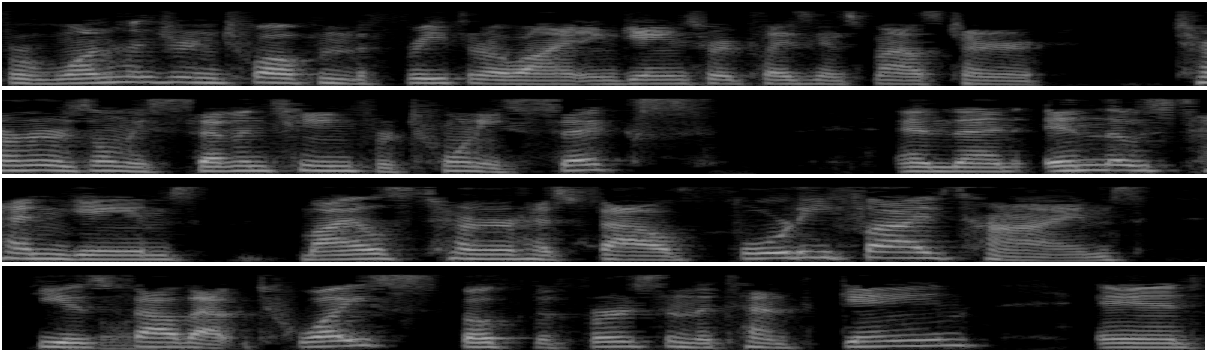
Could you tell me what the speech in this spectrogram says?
for 112 from the free throw line in games where he plays against Miles Turner. Turner is only 17 for 26. And then in those 10 games, Miles Turner has fouled 45 times. He has fouled out twice, both the first and the 10th game. And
